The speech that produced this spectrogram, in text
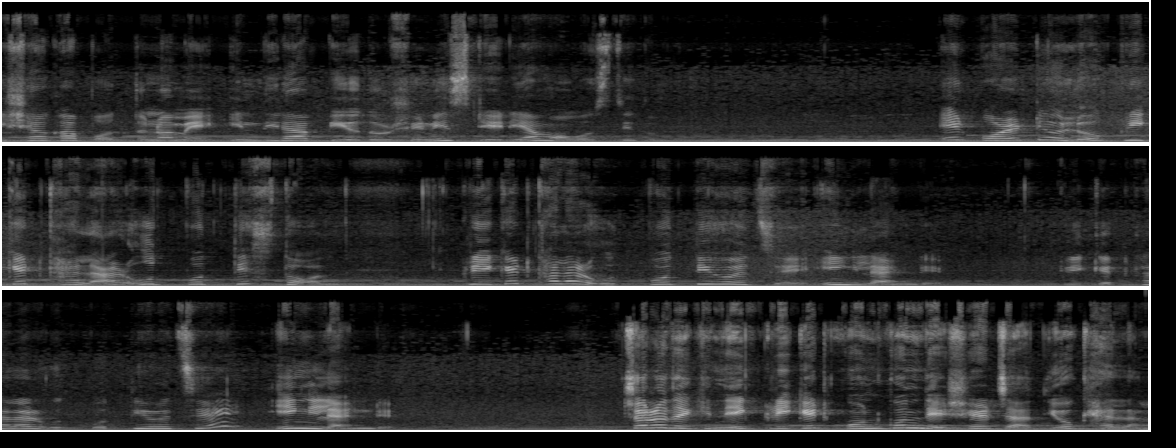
বিশাখাপত্তনমে ইন্দিরা প্রিয়দর্শিনী স্টেডিয়াম অবস্থিত। এর পরেরটি হলো ক্রিকেট খেলার উৎপত্তি স্থল। ক্রিকেট খেলার উৎপত্তি হয়েছে ইংল্যান্ডে। ক্রিকেট খেলার উৎপত্তি হয়েছে ইংল্যান্ডে। চলো দেখে নিই ক্রিকেট কোন কোন দেশের জাতীয় খেলা।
